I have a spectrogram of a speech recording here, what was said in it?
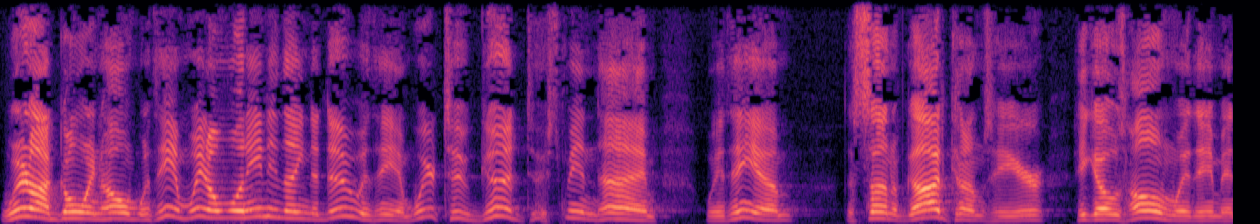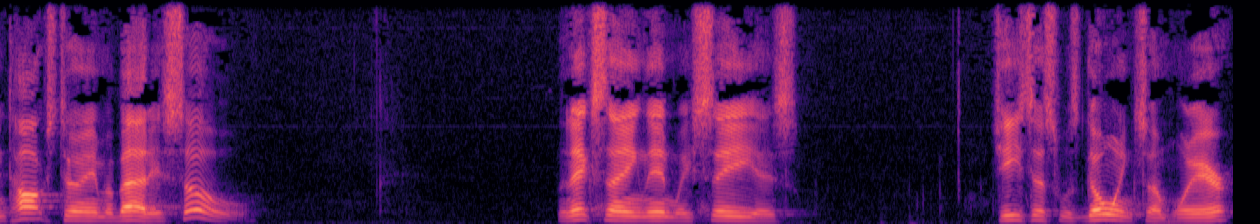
We're not going home with him. We don't want anything to do with him. We're too good to spend time with him. The Son of God comes here. He goes home with him and talks to him about his soul. The next thing then we see is Jesus was going somewhere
